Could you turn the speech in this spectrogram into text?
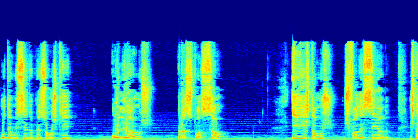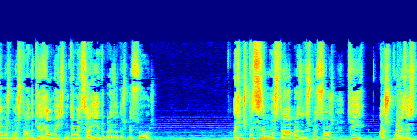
ou temos sido pessoas que olhamos para a situação e estamos desfalecendo, estamos mostrando que realmente não tem mais saída para as outras pessoas? A gente precisa mostrar para as outras pessoas que as coisas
